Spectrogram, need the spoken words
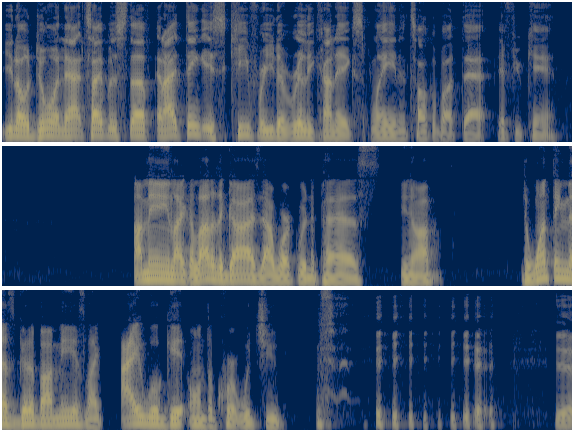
you know, doing that type of stuff. And I think it's key for you to really kind of explain and talk about that if you can. I mean, like a lot of the guys that I worked with in the past, you know, I, the one thing that's good about me is like I will get on the court with you. yeah. Yeah.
